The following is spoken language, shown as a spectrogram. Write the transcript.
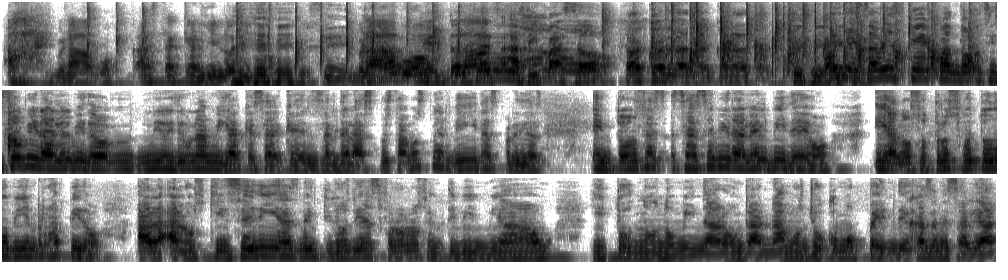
Ay, bravo, hasta que alguien lo dijo. Sí. Bravo. Entonces, bravo. así pasó. Acuérdate, acuérdate. Oye, ¿sabes qué? Cuando se hizo viral el video mío y de una amiga que, se- que es el de las, pues estamos perdidas, perdidas. Entonces se hace viral el video y a nosotros fue todo bien rápido. A, a los 15 días, 22 días fueron los MTV Miau y to- nos nominaron, ganamos. Yo como pendeja se me salía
